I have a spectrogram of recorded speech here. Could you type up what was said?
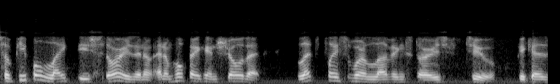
So people like these stories, and, and I'm hoping I can show that let's play some more loving stories too, because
